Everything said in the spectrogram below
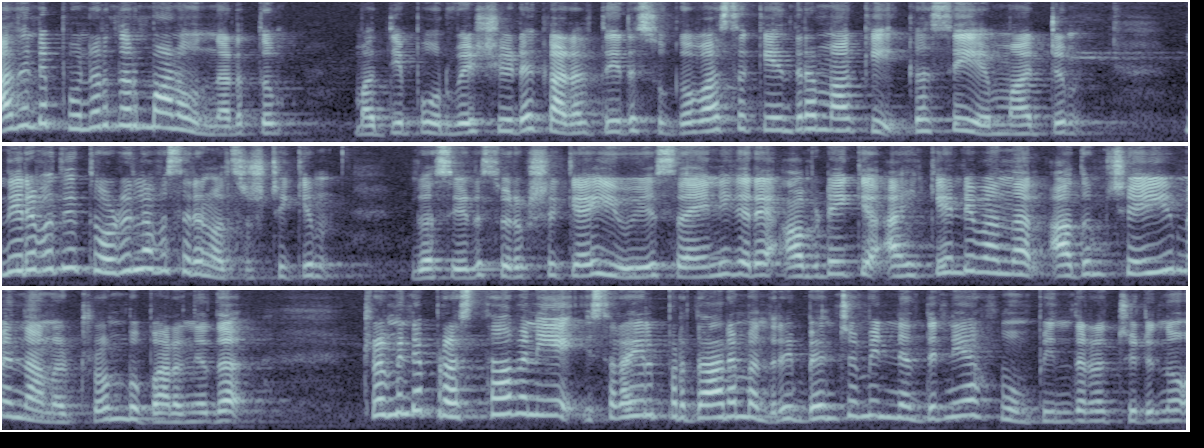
അതിന്റെ പുനർനിർമ്മാണവും നടത്തും. മധ്യപൂർവേഷ്യയുടെ കടൽത്തീര സുഖവാസ കേന്ദ്രമാക്കി ഗസയെ മാറ്റും. നിരവധി തൊഴിലവസരങ്ങൾ സൃഷ്ടിക്കും. ഗസയുടെ സുരക്ഷയ്ക്കായി യു എസ് സൈനികരെ അവിടേക്ക് അയക്കേണ്ടി വന്നാൽ അതും ചെയ്യുമെന്നാണ് ട്രംപ് പറഞ്ഞത്. ട്രംപിന്റെ പ്രസ്താവനയെ ഇസ്രായേൽ പ്രധാനമന്ത്രി ബെഞ്ചമിൻ നെതന്യാഹുവും പിന്തുണച്ചിരുന്നു.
